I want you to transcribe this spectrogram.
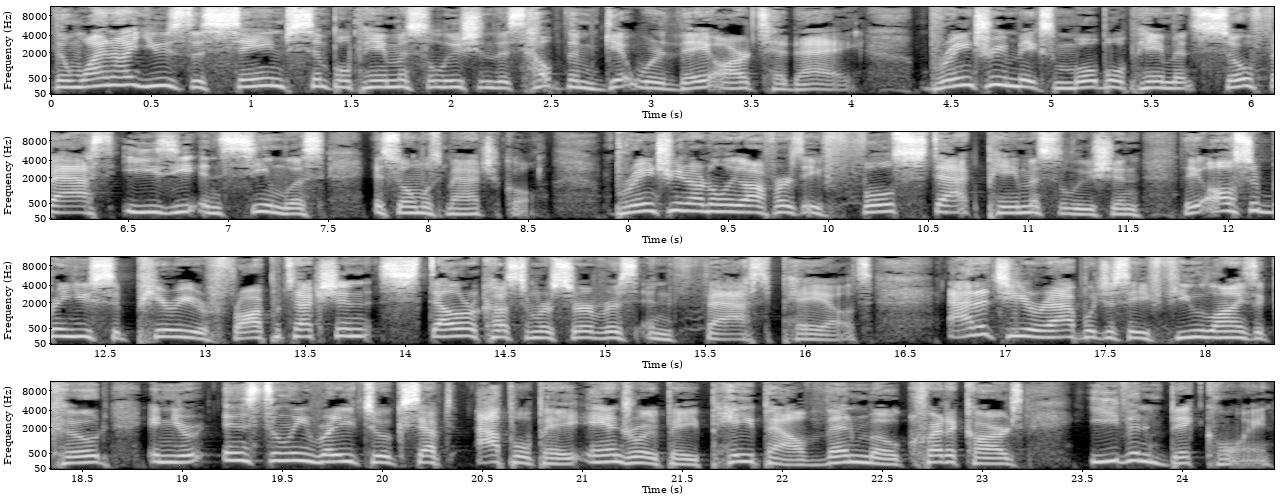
then why not use the same simple payment solution that's helped them get where they are today? Braintree makes mobile payments so fast, easy, and seamless, it's almost magical. Braintree not only offers a full stack payment solution, they also bring you superior fraud protection, stellar customer service, and fast payouts. Add it to your app with just a few lines of code, and you're instantly ready to accept Apple Pay, Android Pay, PayPal, Venmo, credit cards, even Bitcoin.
